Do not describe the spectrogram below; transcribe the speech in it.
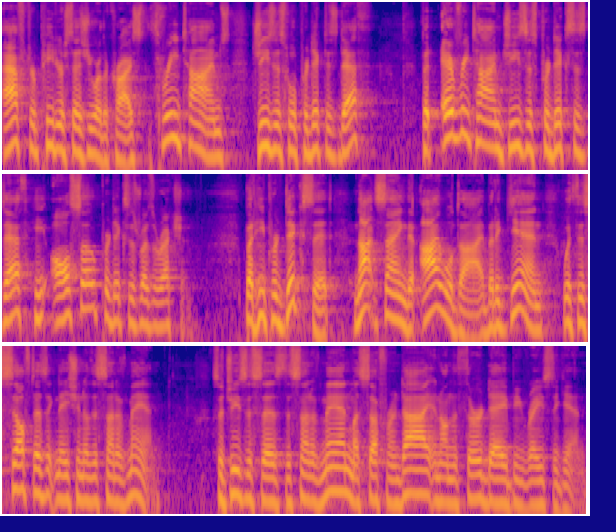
after Peter says, You are the Christ, three times Jesus will predict his death. But every time Jesus predicts his death, he also predicts his resurrection. But he predicts it not saying that I will die, but again with this self designation of the Son of Man. So Jesus says, The Son of Man must suffer and die, and on the third day be raised again.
